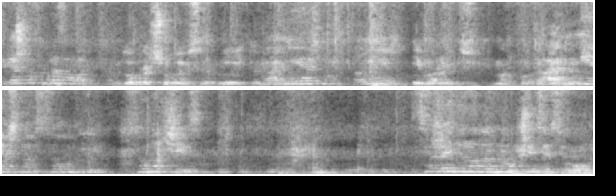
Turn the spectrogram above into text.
Яке ж вас образування? Добре, що ви все вмієте. Конечно, конечно. І варить наркотики. теж. Конечно, все умею. Все навчись. Всі житті треба навчитися всього.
